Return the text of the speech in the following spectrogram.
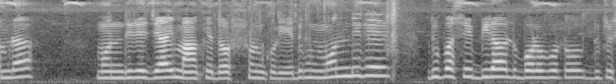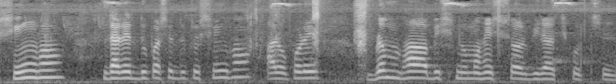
আমরা মন্দিরে যাই, মাকে দর্শন করি। দেখুন মন্দিরের দুপাশে বিরাট বড় বড় দুটো সিংহ, দ্বারের দুপাশে দুটো সিংহ, আর ওপরে ব্রহ্মা, বিষ্ণু, মহেশ্বর বিরাজ করছেন।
